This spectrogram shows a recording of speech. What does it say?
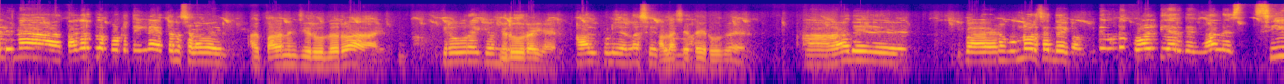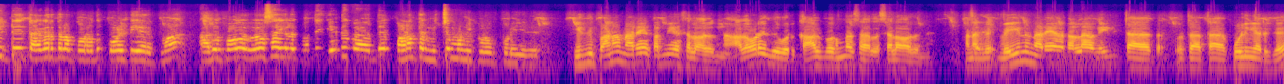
இல்லைன்னா தகரத்துல போட்டிருந்தீங்கன்னா எத்தனை செலவாயிருக்கும் அது பதினஞ்சு இருபது ரூபா இருபது ரூபாய்க்கு வந்து இருபது ரூபாய்க்கு ஆயிருக்கும் ஆள் புளி எல்லாம் சேர்த்து நல்லா சேர்த்தா இருபது ரூபாய் அதாவது இப்ப எனக்கு இன்னொரு சந்தேகம். இது வந்து குவாலிட்டியா இருக்குங்களா? இல்ல சீட்டு தகரத்துல போறது குவாலிட்டியா இருக்குமா? அது போக விவசாயிகளுக்கு வந்து எது வந்து பணத்தை மிச்சம் பண்ணி கொடுக்கக்கூடியது இது பணம் நிறைய கம்மியா செலவாகுதுங்கண்ணா அதோட இது ஒரு கால் பக்கம் தான் செல- செலவாகுதுங்க. ஆனா வெ- வெயிலும் நிறைய நல்லா வெயில் கூலிங்கா இருக்கு.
